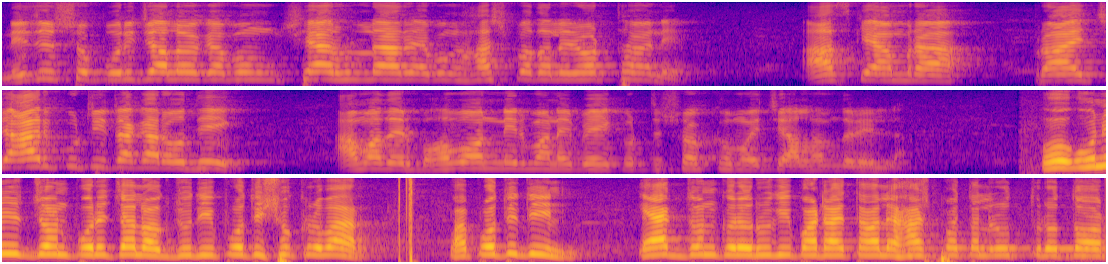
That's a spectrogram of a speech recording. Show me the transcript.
নিজস্ব পরিচালক এবং শেয়ার হোল্ডার এবং হাসপাতালের অর্থায়নে আজকে আমরা প্রায় চার কোটি টাকার অধিক আমাদের ভবন নির্মাণে ব্যয় করতে সক্ষম হয়েছে, আলহামদুলিল্লাহ। ও উনিশ জন পরিচালক যদি প্রতি শুক্রবার বা প্রতিদিন একজন করে রুগী পাঠায়, তাহলে হাসপাতালের উত্তরোত্তর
